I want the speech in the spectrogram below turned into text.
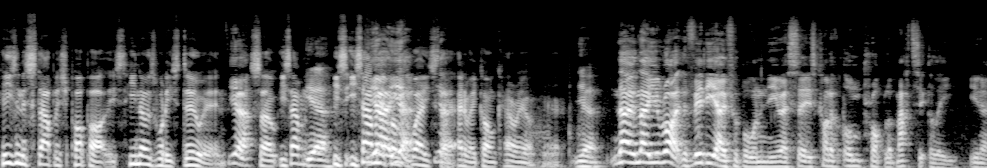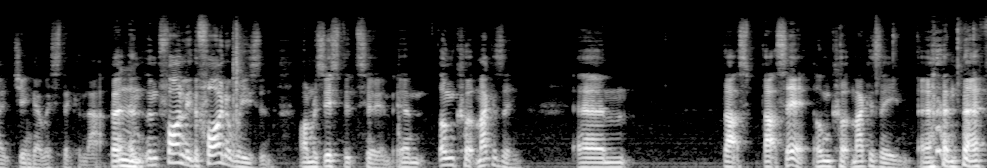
he's an established pop artist. He knows what he's doing. Yeah. So he's having. Yeah. He's, he's having Yeah, it both yeah, ways yeah. there. Anyway, go on, carry on. Yeah. Yeah. No, no, you're right. The video for Born in the USA is kind of unproblematically, you know, jingoistic and that. But and, and finally, the final reason I'm resistant to him, um, Uncut Magazine. Um, that's that's it. Uncut Magazine and their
